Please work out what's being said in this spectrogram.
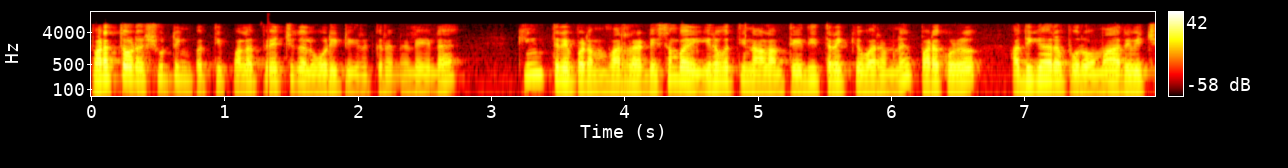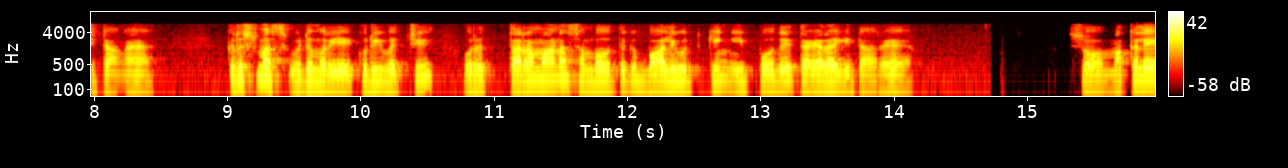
படத்தோட ஷூட்டிங் பத்தி பல பேச்சுகள் ஓடிட்டு இருக்கிற நிலையில கிங் திரைப்படம் வர்ற டிசம்பர் இருபத்தி நாலாம் தேதி திரைக்கு வரும்னு படக்குழு அதிகாரப்பூர்வமாக அறிவிச்சிட்டாங்க. கிறிஸ்மஸ் விடுமுறையை குறி வச்சு ஒரு தரமான சம்பவத்துக்கு பாலிவுட் கிங் இப்போதே தயாராகிட்டாரு. ஸோ மக்களே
